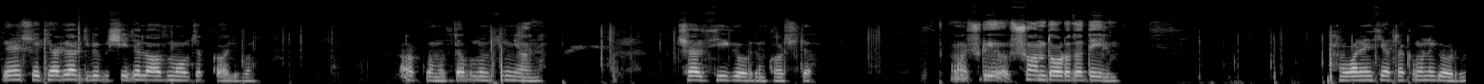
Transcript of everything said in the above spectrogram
Gene şekerler gibi bir şey de lazım olacak galiba. Aklımızda bulunsun yani. Chelsea'yi gördüm karşıda. Ama şuraya şu anda orada değilim. Valencia takımını gördüm.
